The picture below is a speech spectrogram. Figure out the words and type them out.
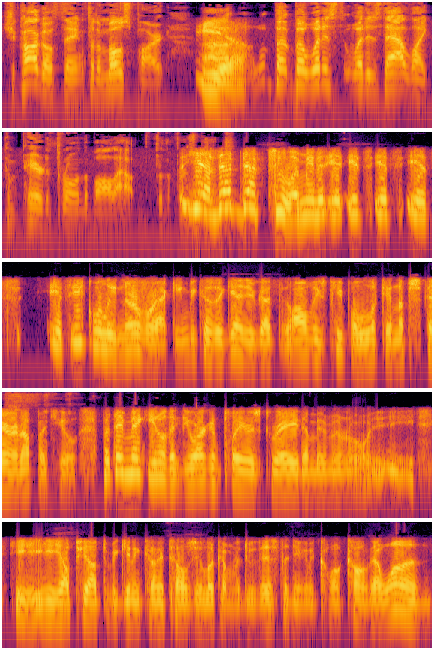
Chicago thing for the most part. Yeah. Uh, but but what is what is that like compared to throwing the ball out for the first? Yeah, time? that that too. I mean, it, it's it's it's it's equally nerve wracking because again you've got all these people looking up, staring up at you. But they make you know the, the organ player is great. I mean, he he helps you out at the beginning, kind of tells you, look, I'm going to do this, then you're going to call call that one,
